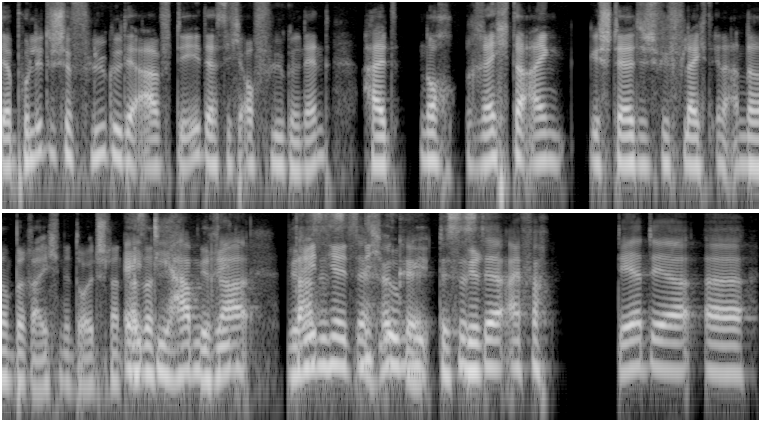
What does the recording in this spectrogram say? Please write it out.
der politische Flügel der AfD, der sich auch Flügel nennt, halt noch rechter eingestellt ist wie vielleicht in anderen Bereichen in Deutschland. Ey, also die haben wir da, reden, wir da reden hier jetzt nicht Höcke. irgendwie. Das ist der einfach der, der äh,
